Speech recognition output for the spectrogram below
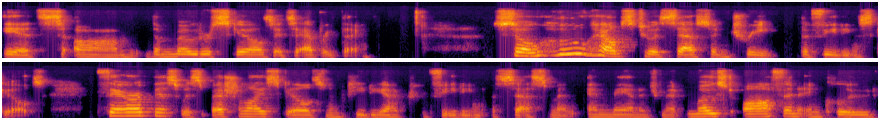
it's um, the motor skills, it's everything. So, who helps to assess and treat the feeding skills? Therapists with specialized skills in pediatric feeding assessment and management most often include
